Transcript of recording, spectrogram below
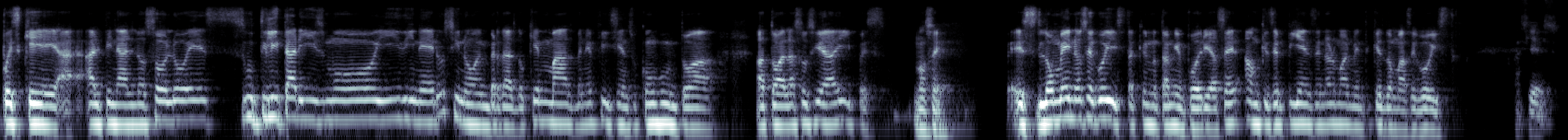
pues que al final no solo es utilitarismo y dinero, sino en verdad lo que más beneficia en su conjunto a, a toda la sociedad y pues, no sé, es lo menos egoísta que uno también podría hacer, aunque se piense normalmente que es lo más egoísta. Así es.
